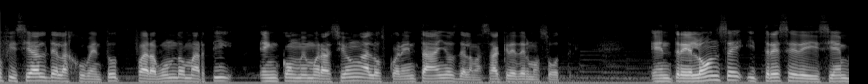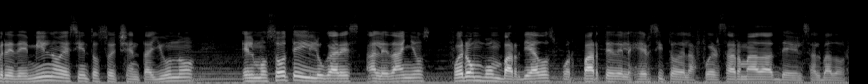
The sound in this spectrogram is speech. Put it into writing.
oficial de la Juventud Farabundo Martí en conmemoración a los 40 años de la masacre del Mozote. Entre el 11 y 13 de diciembre de 1981, el Mozote y lugares aledaños fueron bombardeados por parte del ejército de la Fuerza Armada de El Salvador,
